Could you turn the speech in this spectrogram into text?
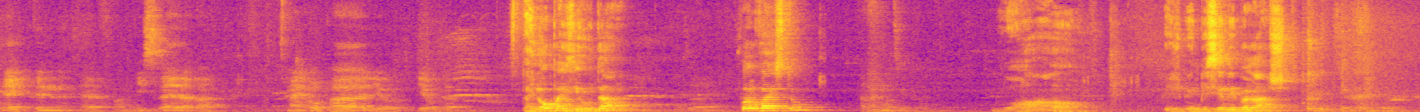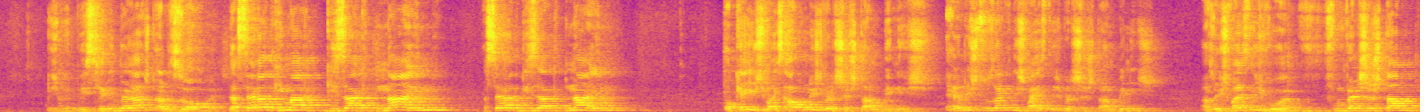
direkt bin äh, von Israel, aber mein Opa Jude. Dein Opa ist Juda? Also Woher weißt du? Wow. Ich bin ein bisschen überrascht. Ich bin ein bisschen überrascht. Also, dass er hat gesagt nein, dass er hat gesagt nein, okay, ich weiß auch nicht, welcher Stamm bin ich. Ehrlich zu sagen, ich weiß nicht, welcher Stamm bin ich. Also ich weiß nicht, wo, von welchem Stamm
